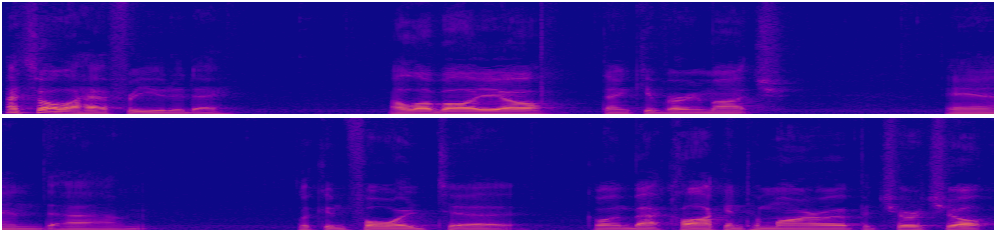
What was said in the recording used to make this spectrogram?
That's all I have for you today. I love all y'all. Thank you very much. And um, Looking forward to going back clocking tomorrow up at Churchill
